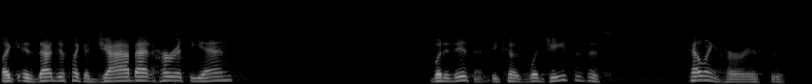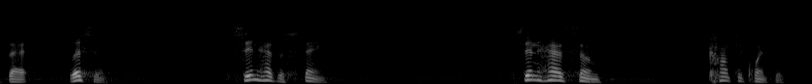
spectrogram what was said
Like, is that just like a jab at her at the end? But it isn't, because what Jesus is telling her is, is that, listen, sin has a sting. sin has some consequences.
